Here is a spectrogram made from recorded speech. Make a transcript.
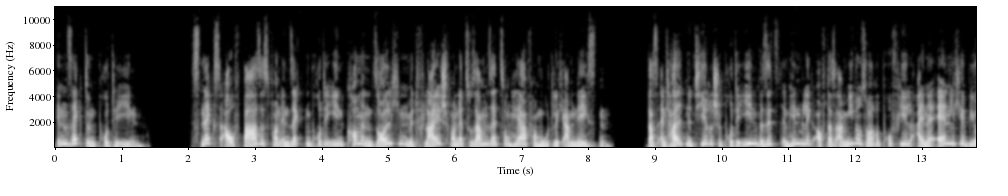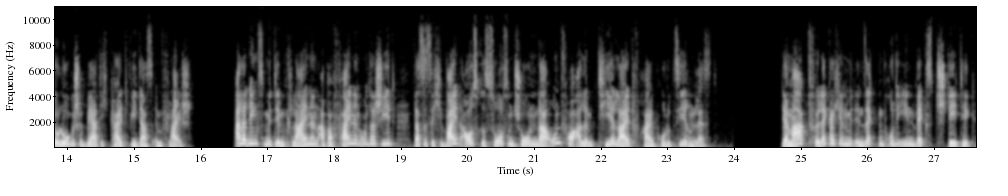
Insektenprotein. Snacks auf Basis von Insektenprotein kommen solchen mit Fleisch von der Zusammensetzung her vermutlich am nächsten. Das enthaltene tierische Protein besitzt im Hinblick auf das Aminosäureprofil eine ähnliche biologische Wertigkeit wie das im Fleisch. Allerdings mit dem kleinen, aber feinen Unterschied, dass es sich weitaus ressourcenschonender und vor allem tierleidfrei produzieren lässt. Der Markt für Leckerchen mit Insektenprotein wächst stetig,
